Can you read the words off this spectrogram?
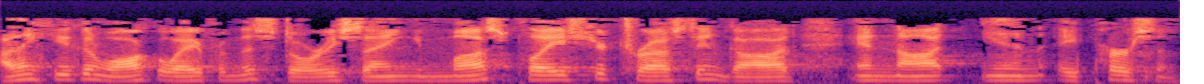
I think you can walk away from this story saying you must place your trust in God and not in a person.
